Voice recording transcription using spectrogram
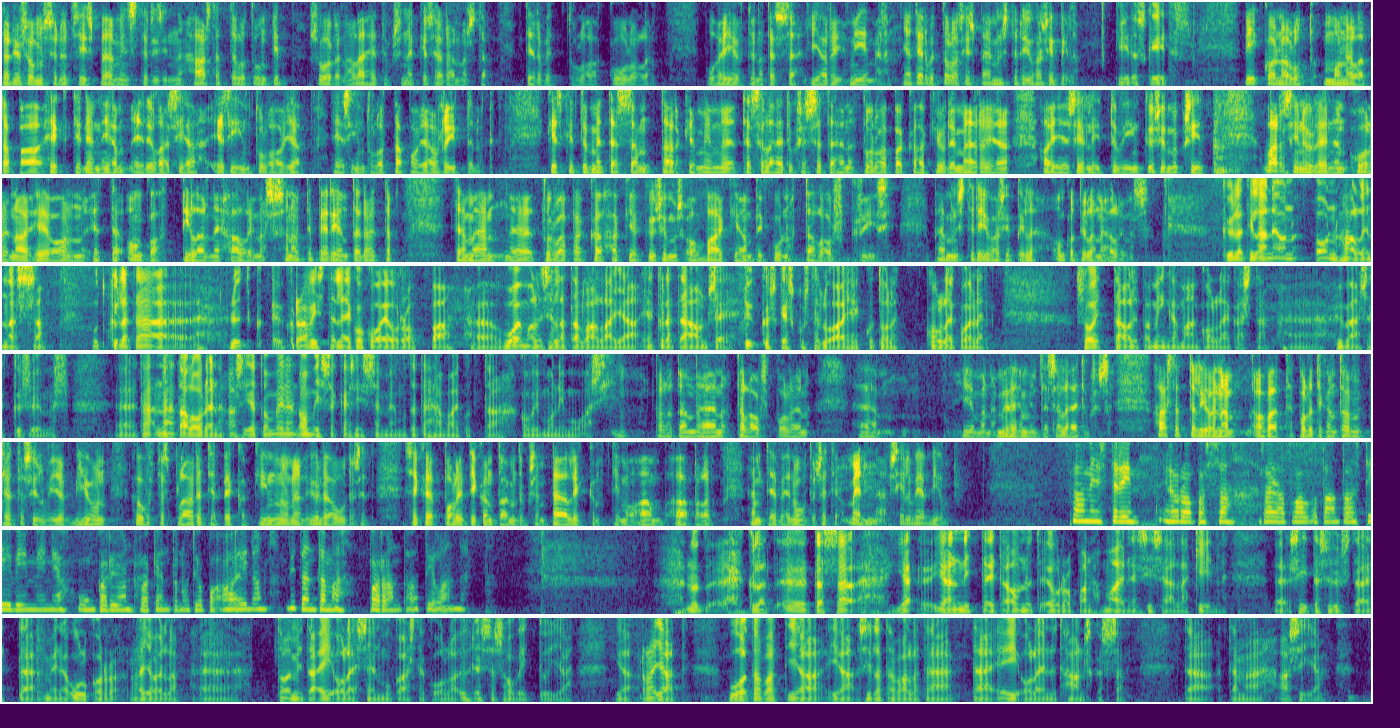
Radio Suomessa nyt siis pääministerin haastattelutunti suorana lähetyksenä kesärannasta. Tervetuloa kuulolle. Puheenjohtajana tässä Jari Niemelä. Ja tervetuloa siis pääministeri Juha Sipilä. Kiitos, kiitos. Viikko on ollut monella tapaa hektinen ja erilaisia esiintuloja ja esiintulotapoja on riittänyt. Keskitymme tässä tarkemmin tässä lähetyksessä tähän turvapaikkahakijoiden määrä ja aiheeseen liittyviin kysymyksiin. Varsin yleinen huolenaihe on, että onko tilanne hallinnassa. Sanoitte perjantaina, että tämä turvapaikkahakijakysymys on vaikeampi kuin talouskriisi. Pääministeri Juha Sipilä, onko tilanne hallinnassa? Kyllä tilanne on, on hallinnassa. Mutta kyllä tämä nyt ravistelee koko Eurooppaa voimallisella tavalla ja, ja kyllä tämä on se ykköskeskusteluaihe, kun tuolle kollegoille soittaa, olipa minkä maan kollegasta hyvänsä kysymys. Nämä talouden asiat on meidän omissa käsissämme, mutta tähän vaikuttaa kovin moni muu asia. Palataan tähän talouspuoleen hieman myöhemmin tässä lähetyksessä. Haastattelijoina ovat politiikan toimittajat Silvia Biun, Hufvudstadsbladet ja Pekka Kinnunen, Yle Uutiset sekä politiikan toimituksen päällikkö Timo Haapala, MTVn Uutiset. Ja mennään, Silvia Biun. Pääministeri, Euroopassa rajat valvotaan taas tiiviimmin ja Unkari on rakentanut jopa aidan. Miten tämä parantaa tilannetta? No, kyllä äh, tässä jännitteitä on nyt Euroopan maiden sisälläkin äh, siitä syystä, että meidän ulkorajoilla äh, toiminta ei ole sen mukaista, kun ollaan yhdessä sovittu ja, ja rajat vuotavat ja, ja sillä tavalla tämä, tämä ei ole nyt hanskassa tämä, tämä asia.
